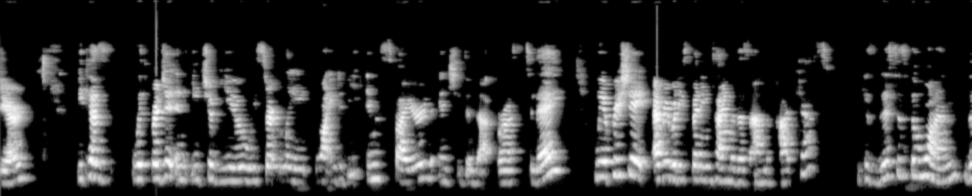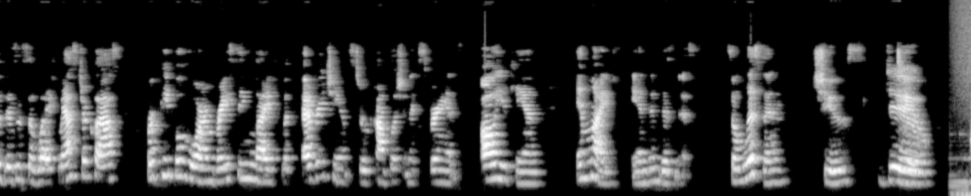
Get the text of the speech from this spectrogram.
shared. Because with Bridgette and each of you, we certainly want you to be inspired, and she did that for us today. We appreciate everybody spending time with us on the podcast because this is the one, the Business of Life Masterclass, for people who are embracing life with every chance to accomplish and experience all you can in life and in business. So listen, choose, Do. do.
